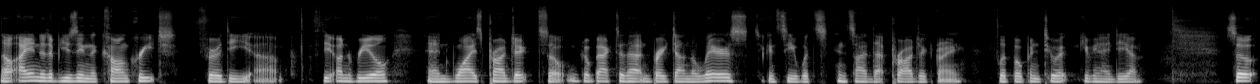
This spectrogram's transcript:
Now I ended up using the concrete for the uh, the Unreal and Wwise project. So go back to that and break down the layers so you can see what's inside that project when I flip open to it, give you an idea. So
